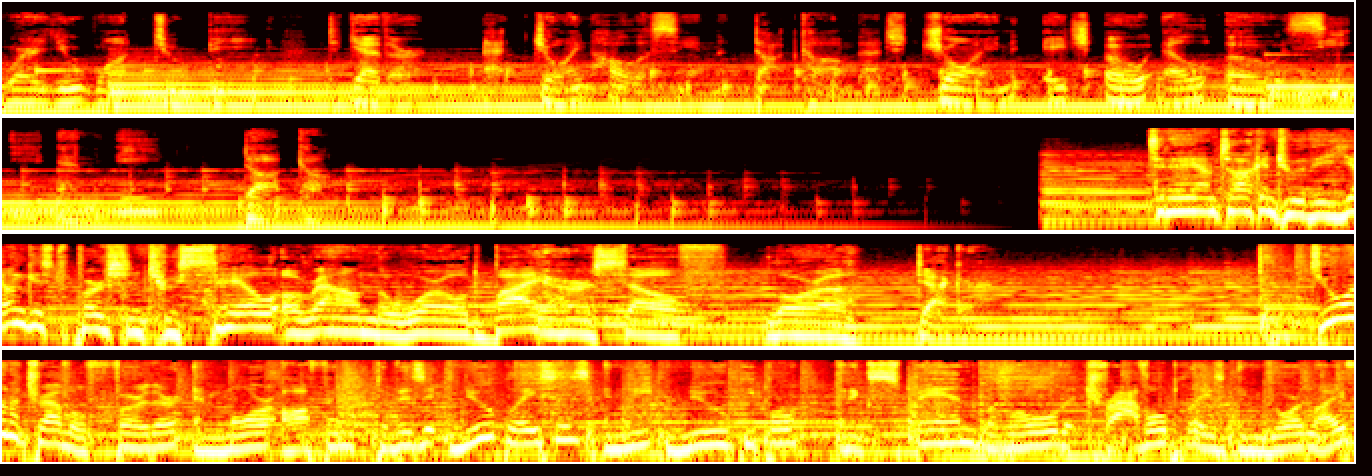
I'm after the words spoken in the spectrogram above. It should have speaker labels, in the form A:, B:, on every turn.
A: where you want to be together at joinholocene.com. That's join, H O L O C E N E.com. Today I'm talking to the youngest person to sail around the world by herself, Laura Dekker. Do you want to travel further and more often to visit new places and meet new people and expand the role that travel plays in your life?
